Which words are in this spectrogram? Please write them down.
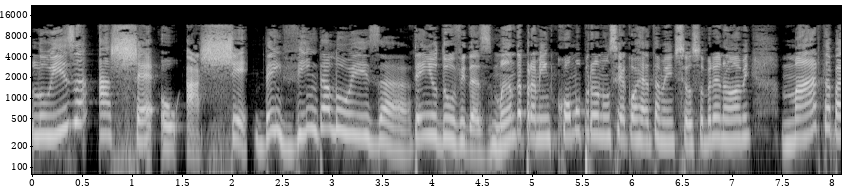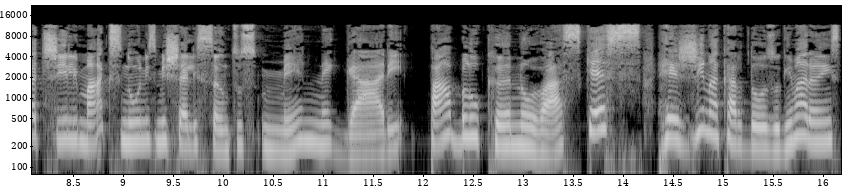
Luísa Axé ou Axê. Bem-vinda, Luísa! Tenho dúvidas? Manda pra mim como pronuncia corretamente seu sobrenome. Marta Batilli, Max Nunes, Michele Santos, Menegari, Pablo Cano Vasquez, Regina Cardoso Guimarães,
